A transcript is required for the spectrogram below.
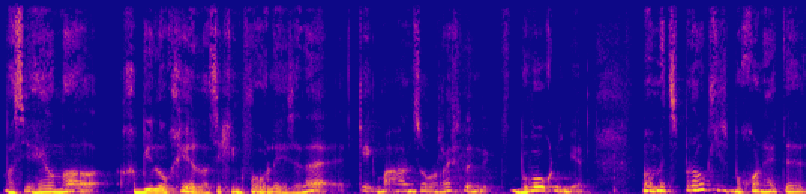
was hij helemaal gebiologeerd als ik ging voorlezen. Hè? Hij keek me aan zo recht en ik bewoog niet meer. Maar met sprookjes begon hij te,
